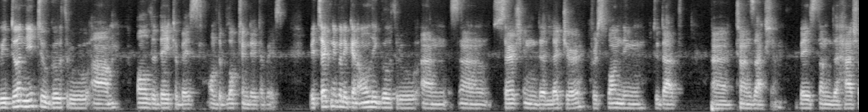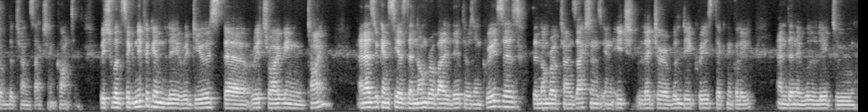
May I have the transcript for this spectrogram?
we don't need to go through um, all the database, all the blockchain database. We technically can only go through and uh, search in the ledger corresponding to that uh, transaction based on the hash of the transaction content, which will significantly reduce the retrieving time. And as you can see, as the number of validators increases, the number of transactions in each ledger will decrease technically, and then it will lead to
